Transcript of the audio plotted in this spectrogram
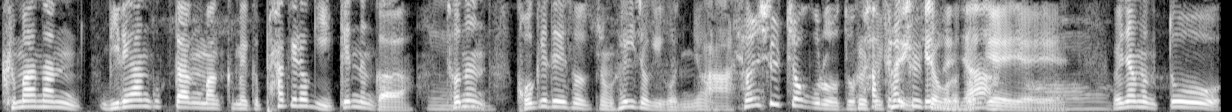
그만한 미래한국당만큼의 그 파괴력이 있겠는가? 음. 저는 거기에 대해서도 좀 회의적이거든요. 아, 현실적으로도 그렇죠. 현실적으로도. 있겠느냐? 예, 예, 예. 어. 왜냐하면 또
